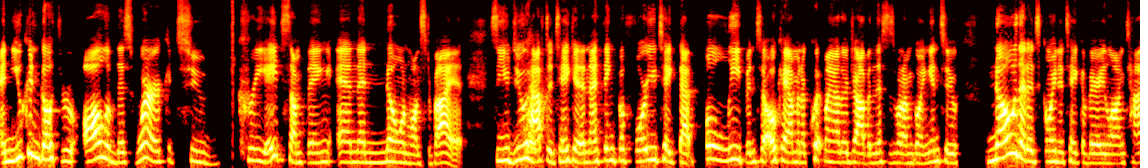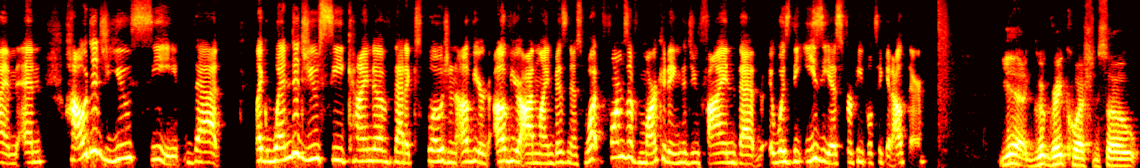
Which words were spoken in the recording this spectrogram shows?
And you can go through all of this work to create something and then no one wants to buy it. So you do have to take it. And I think before you take that full leap into, okay, I'm going to quit my other job and this is what I'm going into, know that it's going to take a very long time. And how did you see that? Like when did you see kind of that explosion of your of your online business? What forms of marketing did you find that it was the easiest for people to get out there? Yeah, great question. So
